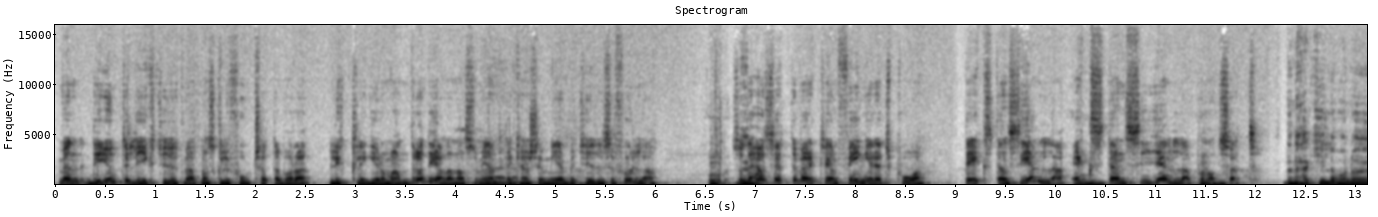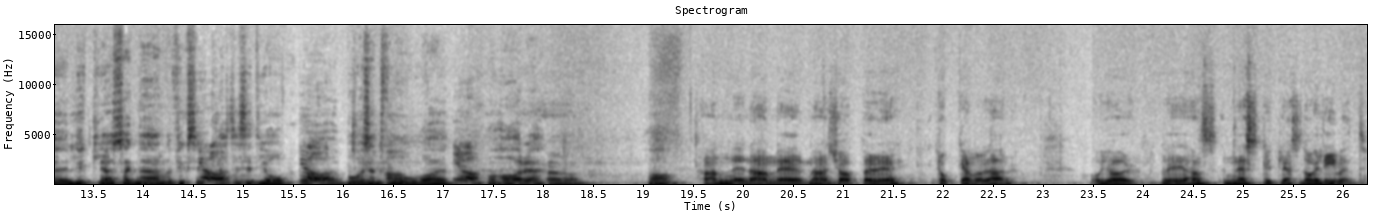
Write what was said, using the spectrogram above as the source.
Men det är ju inte liktydigt med att man skulle fortsätta vara lycklig i de andra delarna som egentligen kanske är mer betydelsefulla. Så det här sätter verkligen fingret på det existentiella, existentiella på något sätt. Den här killen var nog lyckligare sagt när han fick cykla Ja. till sitt jobb och Ja. bo i sin tvåa Ja. och har... eh, Ja. Ja. Han, när, han, eh, när han köper eh, klockan och det där och gör, då är det hans näst lyckligaste dag i livet.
